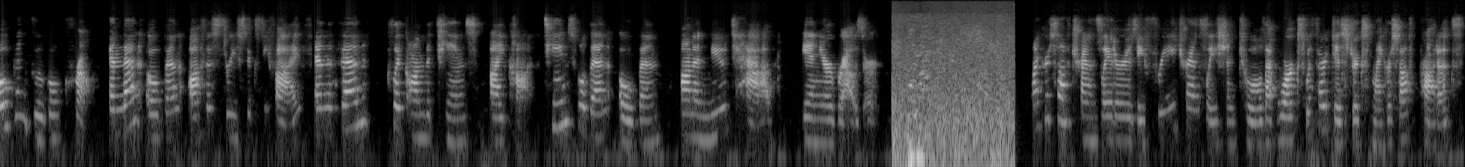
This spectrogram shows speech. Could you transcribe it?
open Google Chrome and then open Office 365 and then click on the Teams icon. Teams will then open on a new tab in your browser. Microsoft Translator is a free translation tool that works with our district's Microsoft products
